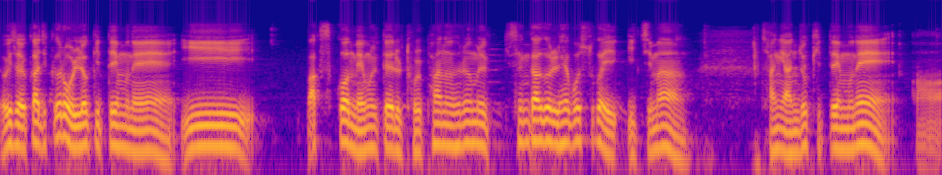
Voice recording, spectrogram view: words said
여기서 여기까지 끌어올렸기 때문에 이 박스권 매물대를 돌파하는 흐름을 생각을 해볼 수가 있, 있지만 장이 안 좋기 때문에 어,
